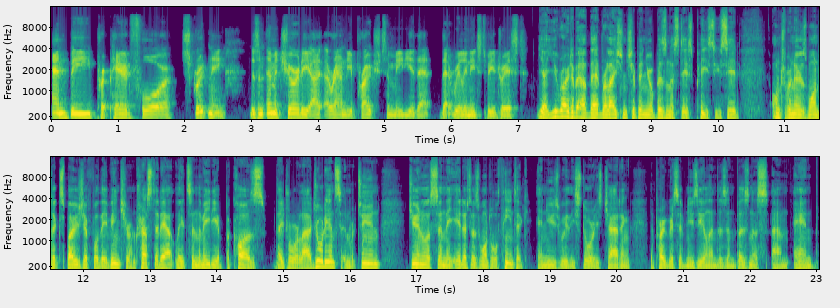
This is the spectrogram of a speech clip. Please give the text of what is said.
and be prepared for scrutiny. There's an immaturity uh, around the approach to media that, that really needs to be addressed. Yeah, you wrote about that relationship in your business desk piece. You said entrepreneurs want exposure for their venture and trusted outlets in the media because they draw a large audience. In return, Journalists and their editors want authentic and newsworthy stories charting the progress of New Zealanders in business, um, and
